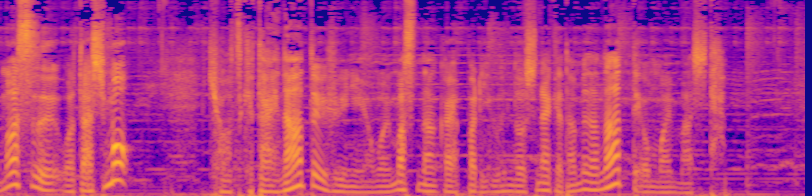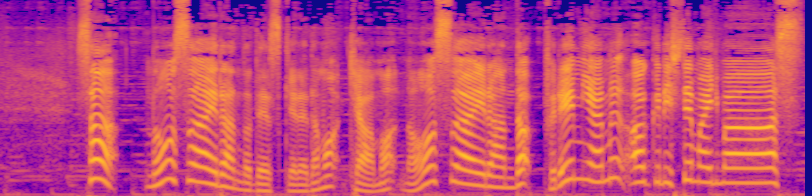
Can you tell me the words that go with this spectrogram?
ます。私も気をつけたいなというふうに思います。なんかやっぱり運動しなきゃダメだなって思いました。さあ、ノースアイランドですけれども、今日もノースアイランドプレミアムお送りしてまいります。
